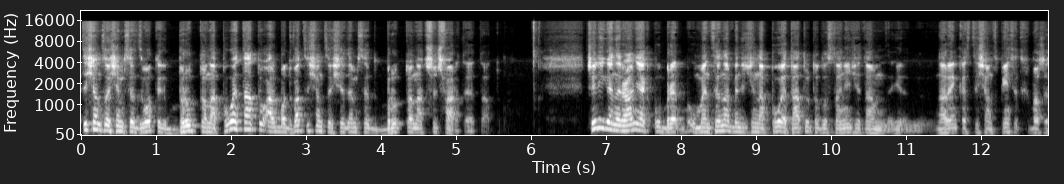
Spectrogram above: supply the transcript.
1800 e, zł brutto na pół etatu albo 2700 brutto na 3 czwarte etatu. Czyli generalnie jak u Mencena będziecie na pół etatu, to dostaniecie tam na rękę z 1500, chyba że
